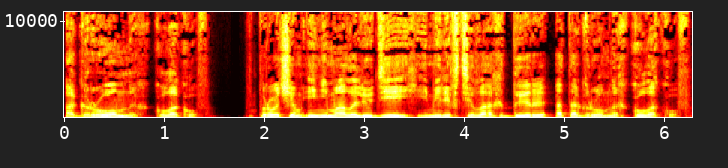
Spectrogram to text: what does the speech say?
Огромных кулаков. Впрочем, и немало людей имели в телах дыры от огромных кулаков.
